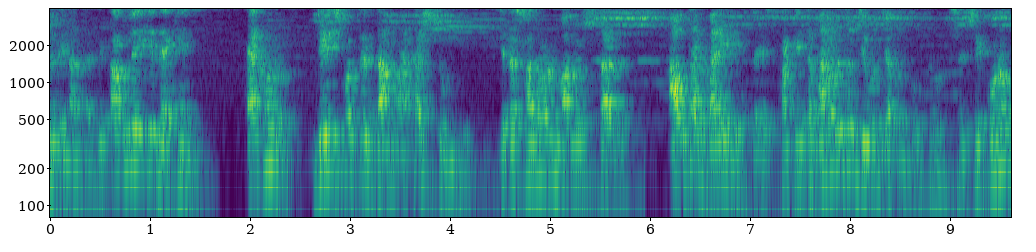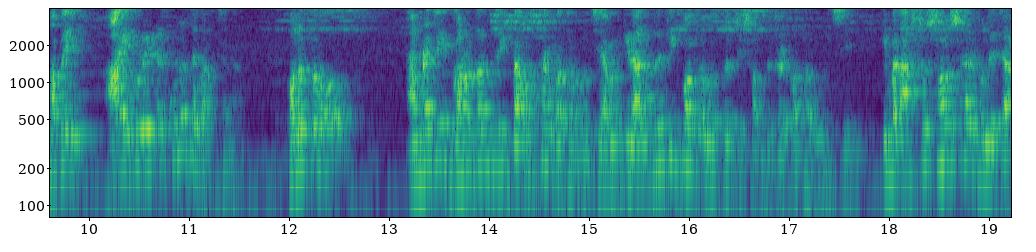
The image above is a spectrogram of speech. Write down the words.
যদি না থাকে, তাহলে এই যে দেখেন, এখনও জিনিসপত্রের দাম আকাশ আকাশচুম্বী, যেটা সাধারণ মানুষ তার আওতার বাইরে তাকে একটা মানবেতর জীবনযাপন করতে হচ্ছে। সে কোনোভাবেই আয় করে এটা কুলোতে পারছে না। ফলত আমরা যে গণতান্ত্রিক ব্যবস্থার কথা বলছি, এমনকি রাজনৈতিক বন্দোবস্তের যে শব্দটার কথা বলছি, কিংবা রাষ্ট্র সংস্কার বলে যা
